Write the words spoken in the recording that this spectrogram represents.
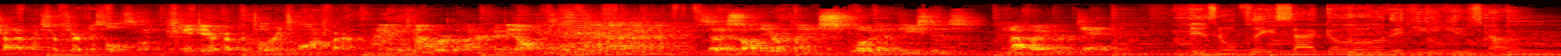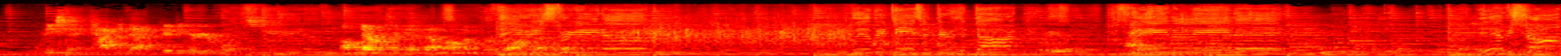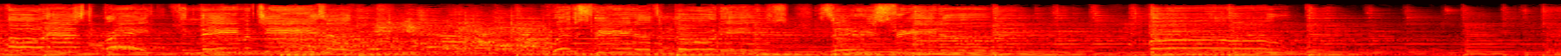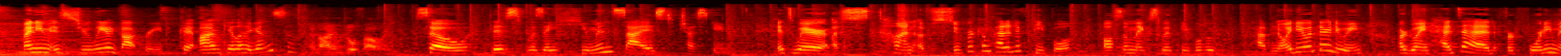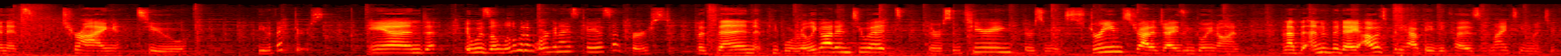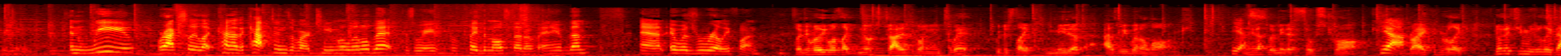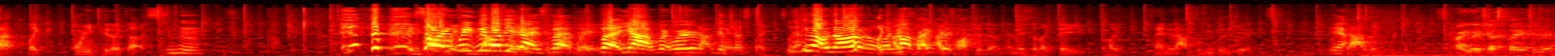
shot out by surface air missiles, anti-aircraft artillery, and some arms fire. It was not worth $150. so I saw the airplane explode into pieces, and I thought you were dead. There's no place I go that he is not. When he said, copy that, good to hear your voice. I'll never forget that moment for long. Freedom. My name is Julia Gottfried. Okay, I'm Kayla Higgins. And I am Joel Fowler. So, this was a human sized chess game. It's where a ton of super competitive people, also mixed with people who have no idea what they're doing, are going head to head for 40 minutes trying to be the victors. And it was a little bit of organized chaos at first, but then people really got into it. There was some cheering, there was some extreme strategizing going on. And at the end of the day, I was pretty happy because my team went two for two. And we were actually like kind of the captains of our team a little bit because we played the most out of any of them. And it was really fun. So like there really was like no strategy going into it. We just like made up as we went along. Yes. I think that's what made us so strong. Yeah. Right? Because we were like, no other team was really that like oriented like us. Mm-hmm. In that Sorry, way- we, we that love you guys, but way. but yeah, we're, we're good way. chess players. Yeah. no, no, no, Like, like, I, not talk- I talked to them and they said like they like planned it out, but we really didn't. So Yeah. That way we're different. Are you a chess player, Julia?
